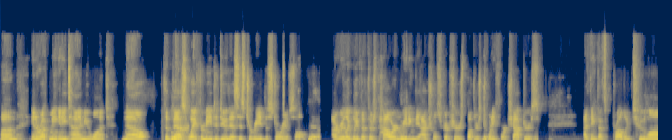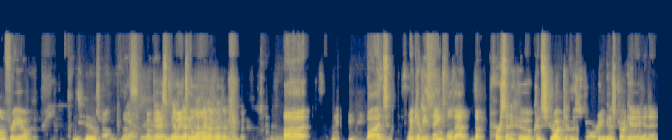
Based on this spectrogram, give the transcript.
Um, interrupt me anytime you want. Now, the best way for me to do this is to read the story of Saul. I really believe that there's power in reading the actual scriptures, but there's 24 chapters. I think that's probably too long for you. That's okay. It's way too long. Uh, but we can be thankful that the person who constructed the story constructed it in a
